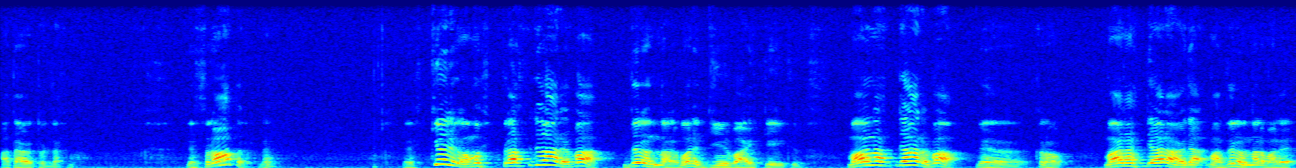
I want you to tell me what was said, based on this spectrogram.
あ、値を取り出します。で、その後ですね。スケールがもしプラスであれば、0になるまで10倍していく。マイナスであれば、えー、このマイナスである間、まあ、0になるまで、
